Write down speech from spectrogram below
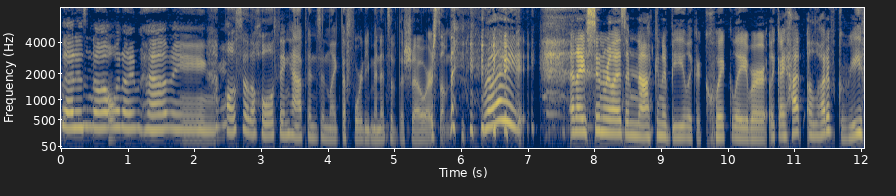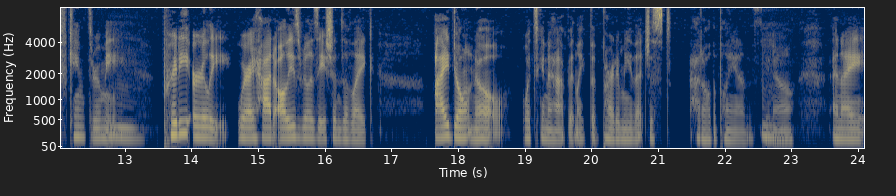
that is not what I'm having. Also, the whole thing happens in like the 40 minutes of the show or something. right. And I soon realized I'm not going to be like a quick labor. Like, I had a lot of grief came through me Mm. pretty early where I had all these realizations of like, I don't know what's going to happen. Like, the part of me that just had all the plans, you Mm. know? And I,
